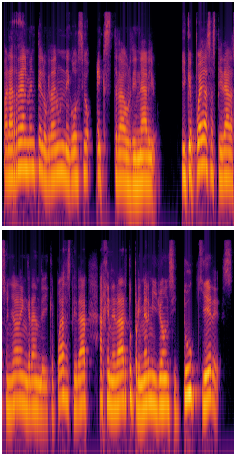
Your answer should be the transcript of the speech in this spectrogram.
para realmente lograr un negocio extraordinario y que puedas aspirar a soñar en grande y que puedas aspirar a generar tu primer millón si tú quieres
